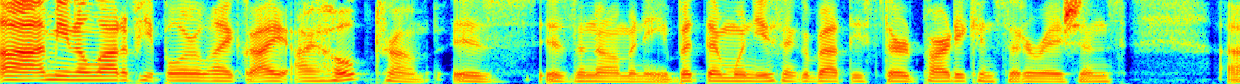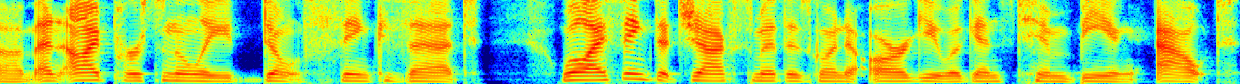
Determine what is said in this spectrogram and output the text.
uh, I mean, a lot of people are like, I, I hope Trump is is the nominee. But then when you think about these third party considerations, um, and I personally don't think that. Well, I think that Jack Smith is going to argue against him being out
